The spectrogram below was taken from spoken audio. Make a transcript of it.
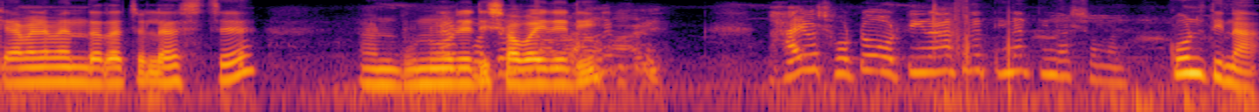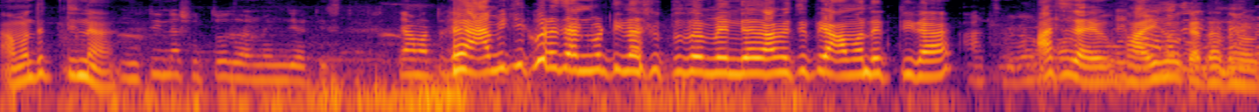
ক্যামেরাম্যান দাদা চলে আসছে বুনো রেডি সবাই রেডি ভাই ও ছোট টিনা আসলে টিনা টিনার সমান। কোন টিনা? আমাদের টিনা? টিনা সূত্রধর মেহেন্দি আর্টিস্ট হ্যাঁ আমি কি করে জানব টিনা সূত্রধর মেন্ডার আমি যদি আমাদের টিনা আচ্ছা। যাই হোক ভাই হোক আর দাদা হোক।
